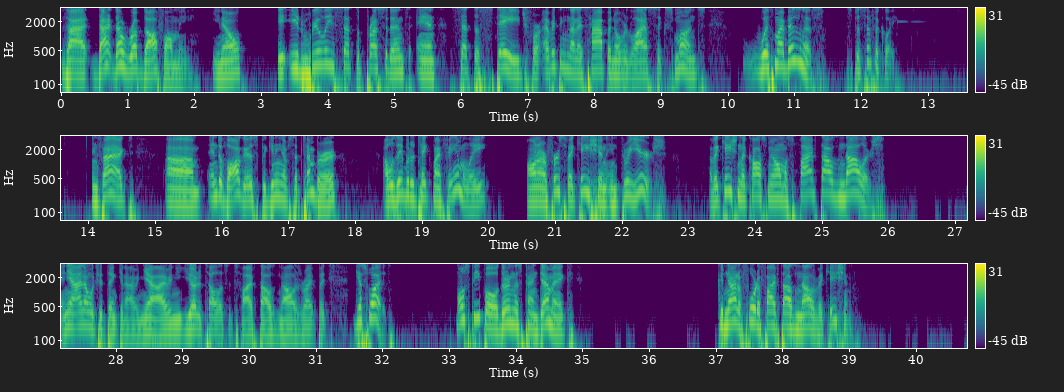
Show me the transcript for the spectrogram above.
that that that rubbed off on me, you know? It, it really set the precedence and set the stage for everything that has happened over the last six months with my business specifically. In fact, um, end of August, beginning of September, I was able to take my family on our first vacation in three years. A vacation that cost me almost five thousand dollars. And yeah, I know what you're thinking, Ivan. Yeah, I mean, you got to tell us it's five thousand dollars, right? But guess what? Most people during this pandemic could not afford a five thousand dollar vacation.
